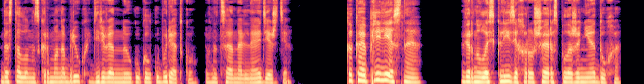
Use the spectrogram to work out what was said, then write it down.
Достал он из кармана брюк деревянную куколку-бурятку в национальной одежде. «Какая прелестная!» Вернулась к Лизе хорошее расположение духа.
